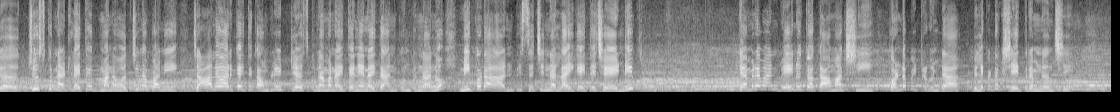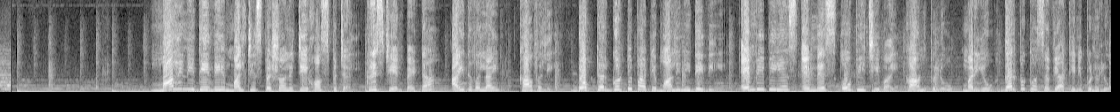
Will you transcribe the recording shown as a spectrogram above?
చ- చూసుకున్నట్లయితే మనం వచ్చిన పని చాలా చాలా వరకు అయితే కంప్లీట్ చేసుకున్నామని అయితే నేనైతే అనుకుంటున్నాను. మీకు కూడా అనిపిస్తే చిన్న లైక్ అయితే చేయండి. కెమెరామ్యాన్ వేణుతో కామాక్షి కొండపిట్రుగుంట బిలకట క్షేత్రం నుంచి. Malinidevi multi speciality hospital Christian Peta ఐదవ line Kavali. Doctor Guttipati Malinidevi MBBS MS OBGY కాన్పులు మరియు గర్భకోశ వ్యాధి నిపుణులు.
